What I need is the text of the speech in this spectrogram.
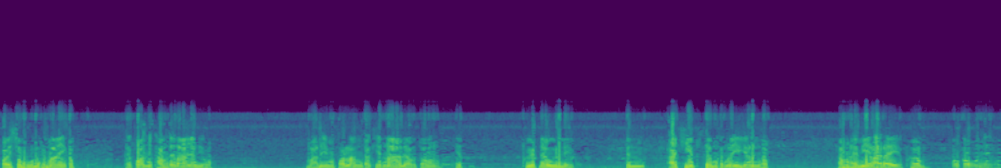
ค่อยสมบูรณ์ขึ้นมานี่ครับ แต่ก่อนนี่ทำแต่นาอย่างเดียวมานี่มันพอหลังจากเฮ็ดนาแล้วต้องเฮ็ดพืชแนวอื่นนี่เป็นอาชีพเสริมขึ้นมาอีกอย่างหนึ่งครับ ทำให้มีรายได้เพิ่มก็เก่าเนี่ยครับ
